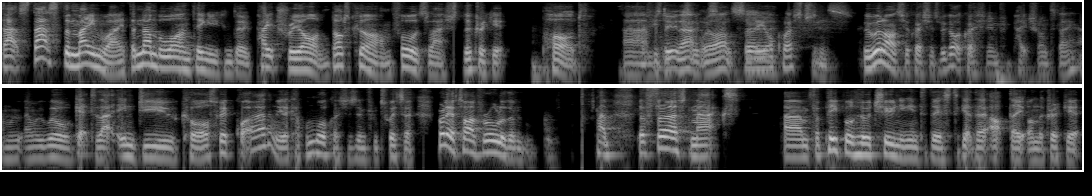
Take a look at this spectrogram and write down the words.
that's that's the main way. The number one thing you can do. Patreon.com forward slash the cricket pod. Um, if you do that, we'll answer your questions. We will answer your questions. We've got a question in from Patreon today, and we, and we will get to that in due course. We're quite, I think we had a couple more questions in from Twitter. Probably have time for all of them. Um, but first, Max, um, for people who are tuning into this to get their update on the cricket,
